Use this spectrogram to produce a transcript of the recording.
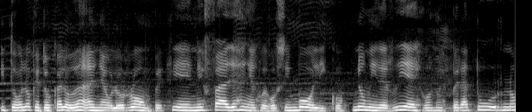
y todo lo que toca lo daña o lo rompe, tiene fallas en el juego simbólico, no mide riesgos, no espera turnos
